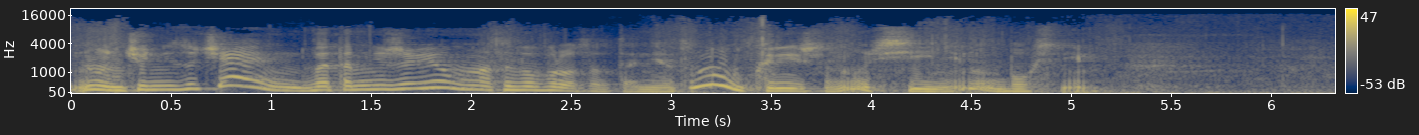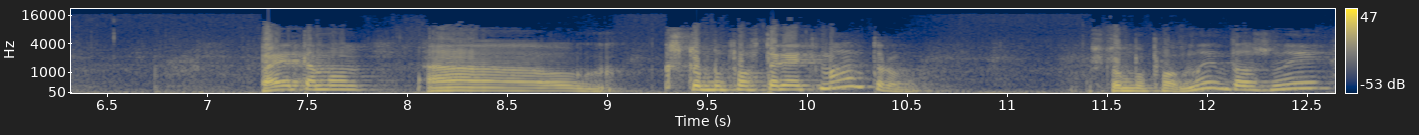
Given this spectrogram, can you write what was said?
ну, ничего не изучаем, в этом не живем, у нас и вопросов-то нет. Ну, Кришна, ну, синий, ну, Бог с ним. Поэтому, э, чтобы повторять мантру, чтобы мы должны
